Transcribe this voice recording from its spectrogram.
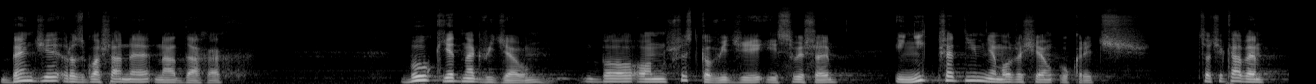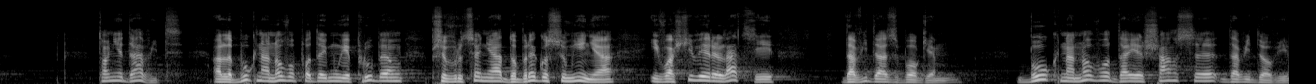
będzie rozgłaszane na dachach. Bóg jednak widział, bo On wszystko widzi i słyszy, i nikt przed Nim nie może się ukryć. Co ciekawe, to nie Dawid, ale Bóg na nowo podejmuje próbę przywrócenia dobrego sumienia i właściwej relacji Dawida z Bogiem. Bóg na nowo daje szansę Dawidowi.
